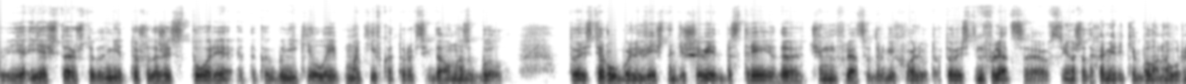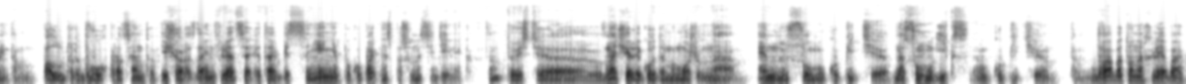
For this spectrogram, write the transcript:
Я, я считаю, что это не то, что даже история, это как бы некий лейб-мотив, который всегда у нас был. То есть рубль вечно дешевеет быстрее, да, чем инфляция в других валютах. То есть инфляция в Соединенных Штатах Америки была на уровне там полутора-двух процентов. Еще раз, да, инфляция – это обесценение покупательной способности денег. Да? То есть э, в начале года мы можем на энную сумму купить, э, на сумму X, да, купить э, там, два батона хлеба.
